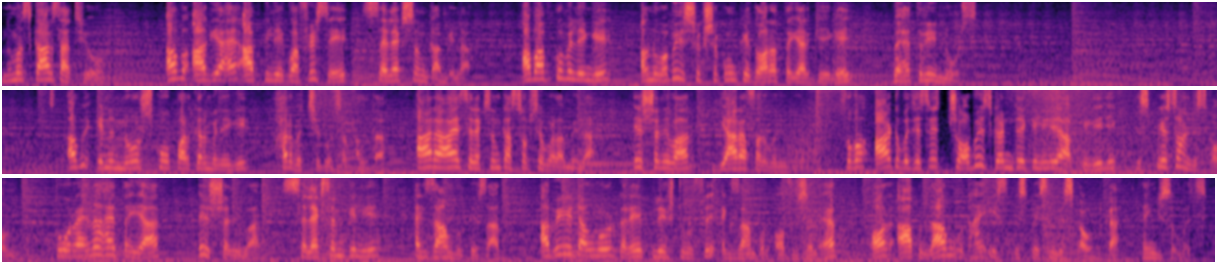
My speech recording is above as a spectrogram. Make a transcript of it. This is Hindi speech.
नमस्कार साथियों, अब आ गया है आपके लिए एक बार फिर से सिलेक्शन का मेला। अब आपको मिलेंगे अनुभवी शिक्षकों के द्वारा तैयार किए गए बेहतरीन नोट्स अब इन नोट्स को पढ़कर मिलेगी हर बच्चे को सफलता। आ रहा है सिलेक्शन का सबसे बड़ा मेला, इस शनिवार 11 फरवरी को। सुबह 8 बजे से 24 घंटे के लिए आपके लिए एक स्पेशल डिस्काउंट तो रहना है तैयार इस शनिवार। सिलेक्शन के लिए एग्ज़ाम के साथ। अभी डाउनलोड करें प्ले स्टोर से एग्ज़ाम्पल ऑफिशियल ऐप और आप लाभ उठाएँ इस स्पेशल डिस्काउंट का। Thank you so much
